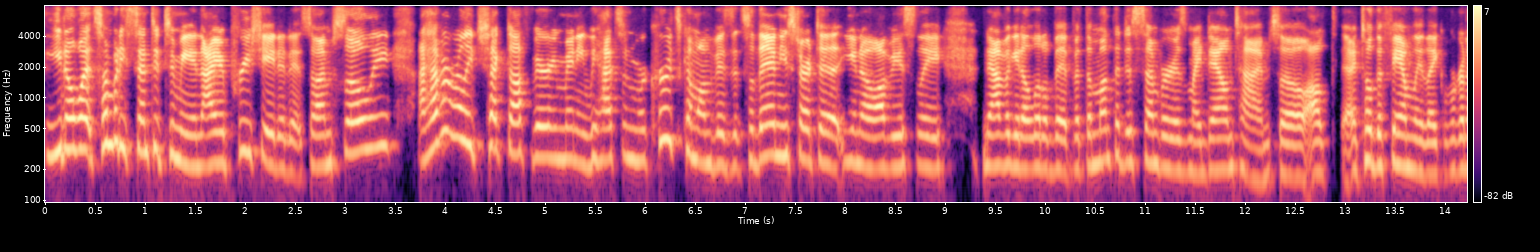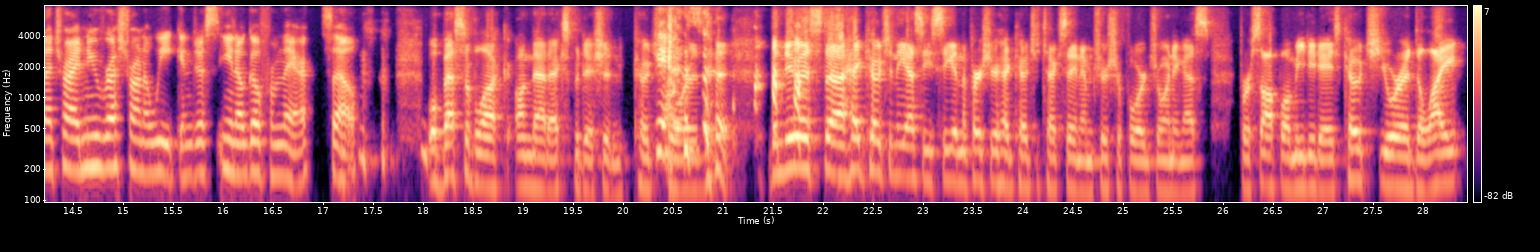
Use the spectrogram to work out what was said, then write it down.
You know what somebody sent it to me and i appreciated it so i'm slowly i haven't really checked off very many we had some recruits come on visit so then you start to you know obviously navigate a little bit but the month of december is my downtime so i'll i told the family like we're going to try a new restaurant a week and just you know go from there so Well, best of luck on that expedition, Coach Yes. Ford. the newest uh, head coach in the SEC and the first year head coach at Texas A&M, Trisha Ford, joining us for softball media days. Coach, you are a delight.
